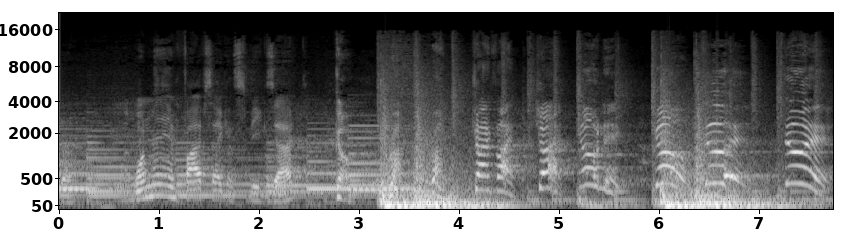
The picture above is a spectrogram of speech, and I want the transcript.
bro. One minute and five seconds to be exact. Go. Run, run. Try and find. Try. Go, Nick. Go. Do it. Do it.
